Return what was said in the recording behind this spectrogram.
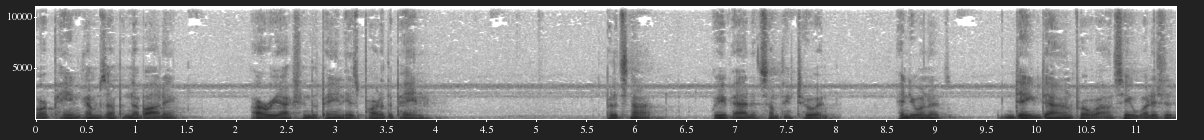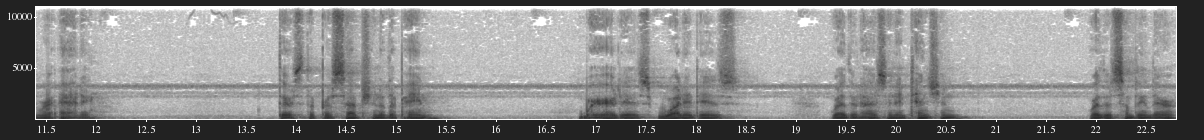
or pain comes up in the body, our reaction to the pain is part of the pain. But it's not. We've added something to it. And you want to dig down for a while and see what is it we're adding. There's the perception of the pain, where it is, what it is, whether it has an intention, whether it's something there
